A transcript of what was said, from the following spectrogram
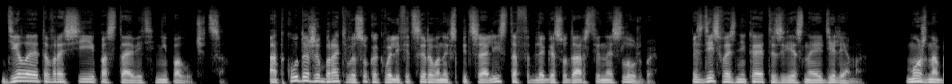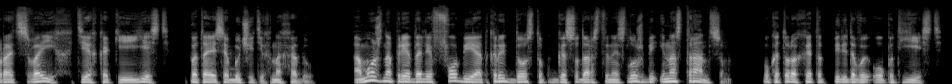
дело это в России поставить не получится. Откуда же брать высококвалифицированных специалистов для государственной службы? Здесь возникает известная дилемма. Можно брать своих, тех, какие есть, пытаясь обучить их на ходу. А можно, преодолев фобии, открыть доступ к государственной службе иностранцам, у которых этот передовой опыт есть.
